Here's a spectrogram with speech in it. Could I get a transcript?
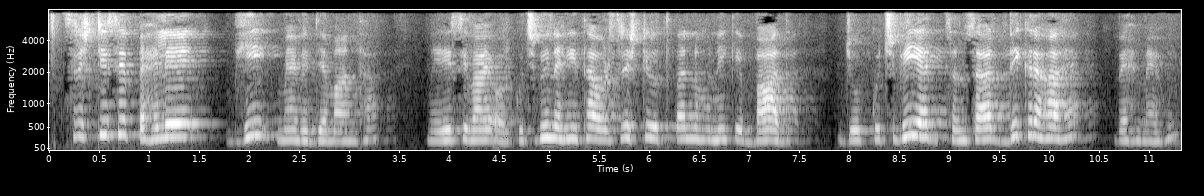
सृष्टि से पहले भी मैं विद्यमान था। मेरे सिवाय और कुछ भी नहीं था और सृष्टि उत्पन्न होने के बाद जो कुछ भी यह संसार दिख रहा है, वह मैं हूँ।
